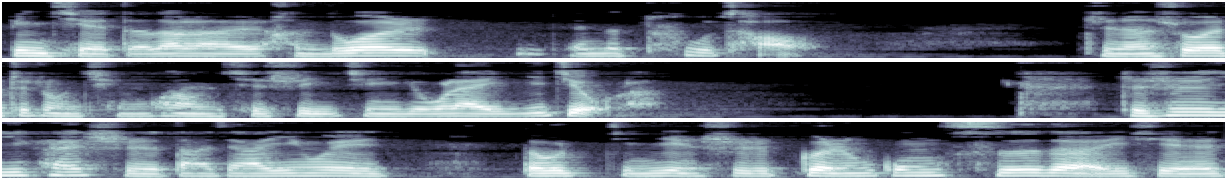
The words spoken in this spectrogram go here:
并且得到了很多人的吐槽。只能说这种情况其实已经由来已久了。只是一开始，大家因为都仅仅是个人公司的一些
